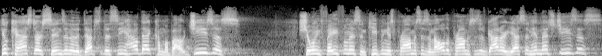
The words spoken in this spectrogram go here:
He'll cast our sins into the depths of the sea. How'd that come about? Jesus. Showing faithfulness and keeping his promises, and all the promises of God are yes in him. That's Jesus.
